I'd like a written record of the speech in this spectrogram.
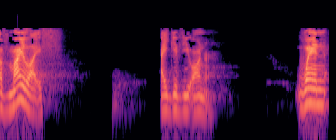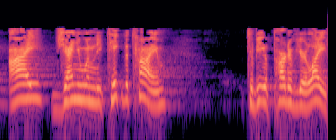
of my life, I give you honor. When I genuinely take the time to be a part of your life,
